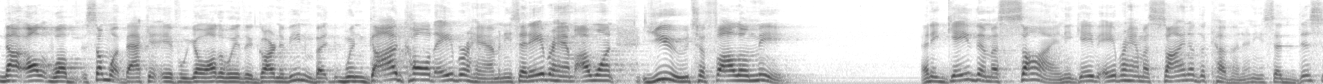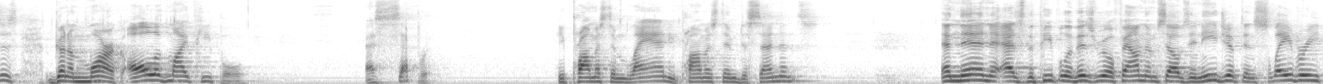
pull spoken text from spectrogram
not all, well, somewhat back if we go all the way to the Garden of Eden, but when God called Abraham and he said, Abraham, I want you to follow me. And he gave them a sign. He gave Abraham a sign of the covenant. He said, This is going to mark all of my people as separate. He promised him land, he promised him descendants. And then, as the people of Israel found themselves in Egypt in slavery,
